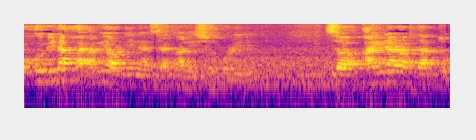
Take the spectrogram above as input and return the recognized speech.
অসুবিধা হয়, আমি অৰ্ডিনেন্স এখন ইছ্যু কৰি দিম। চ' আইডাৰ অফ দ্য টু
